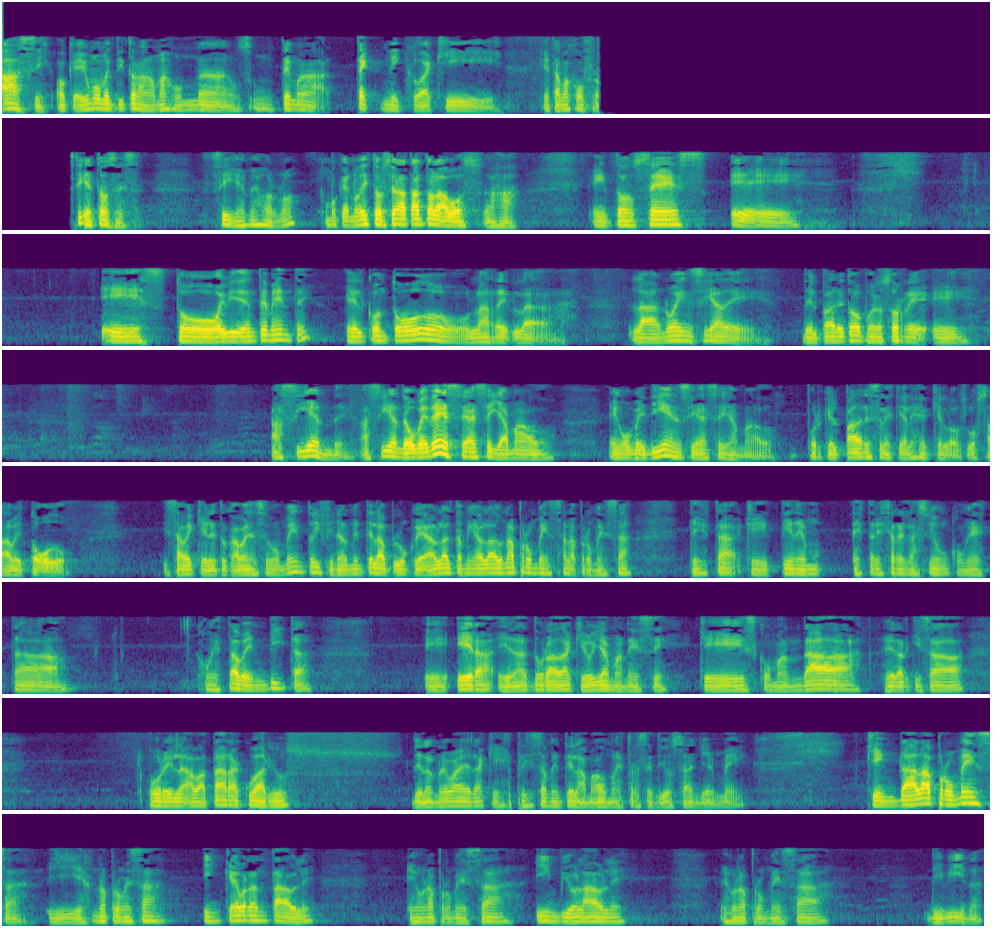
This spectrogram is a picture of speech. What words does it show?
Ah, sí, ok, un momentito nada más, un tema técnico aquí que estamos confrontando. Sí, entonces, sí, es mejor, ¿no? Como que no distorsiona tanto la voz, ajá. Entonces, eh, esto, evidentemente, él con todo la, la, la anuencia de, del Padre Todopoderoso re, eh, asciende, asciende, obedece a ese llamado, en obediencia a ese llamado, porque el Padre Celestial es el que lo, lo sabe todo y sabe que le tocaba en ese momento y finalmente la, lo que habla también habla de una promesa, la promesa de esta que tiene estrecha relación con esta con esta bendita eh, era edad dorada que hoy amanece, que es comandada jerarquizada por el avatar Aquarius de la nueva era, que es precisamente el amado Maestro Ascendido Saint Germain, quien da la promesa, y es una promesa inquebrantable, es una promesa inviolable, es una promesa divina,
